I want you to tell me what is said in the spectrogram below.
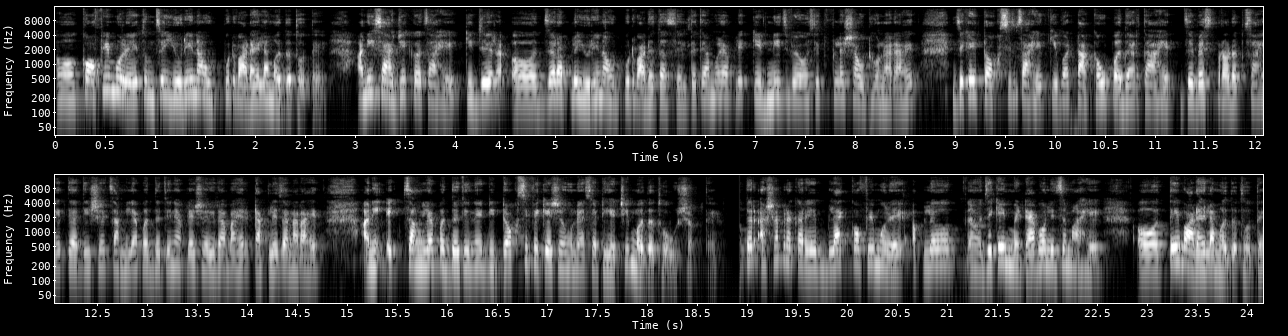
कॉफीमुळे तुमचे युरिन आउटपुट वाढायला मदत होते. आणि साहजिकच आहे की जर जर आपलं युरिन आउटपुट वाढत असेल तर त्यामुळे आपले किडनीज व्यवस्थित फ्लश आउट होणार आहेत. जे काही टॉक्सिन्स आहेत किंवा टाकाऊ पदार्थ आहेत जे वेस्ट प्रॉडक्ट्स आहेत ते अतिशय चांगल्या पद्धतीने आपल्या शरीराबाहेर टाकले जाणार आहेत आणि एक चांगल्या पद्धतीने डिटॉक्सिफिकेशन होण्यासाठी याची मदत होऊ शकते. तर अशा प्रकारे ब्लॅक कॉफीमुळे आपलं जे काही मेटॅबॉलिझम आहे ते वाढायला मदत होते.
